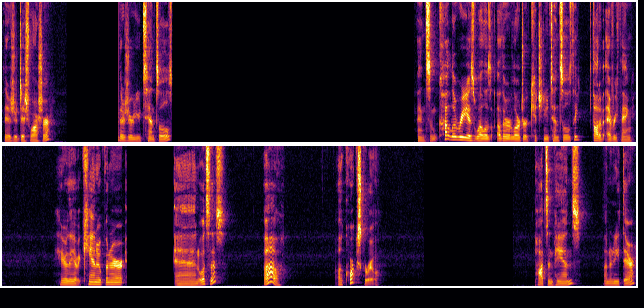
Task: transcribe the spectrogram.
There's your dishwasher. There's your utensils. And some cutlery as well as other larger kitchen utensils. They thought of everything. Here they have a can opener. And what's this? Oh, a corkscrew. Pots and pans underneath there.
